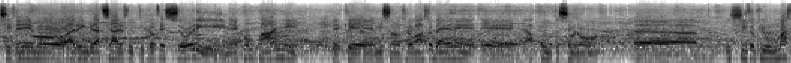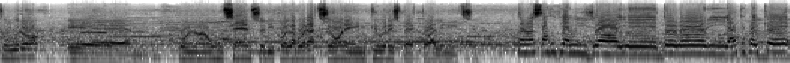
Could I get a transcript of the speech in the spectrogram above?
ci tenevo a ringraziare tutti i professori, i miei compagni perché mi sono trovato bene e appunto sono eh, uscito più maturo e con un senso di collaborazione in più rispetto all'inizio. Sono stati pieni di gioie, dolori, anche perché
